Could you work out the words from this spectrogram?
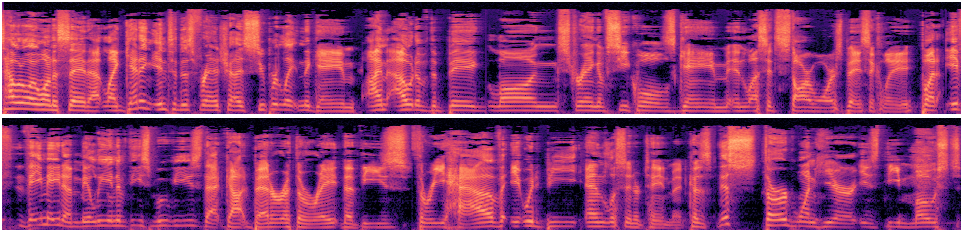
How do I want to say that? Like getting into this franchise super late in the game. I'm out of the big long string of sequels game unless it's Star Wars basically. But if they made a million of these movies that got better at the rate that these 3 have, it would be endless entertainment cuz this third one here is the most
